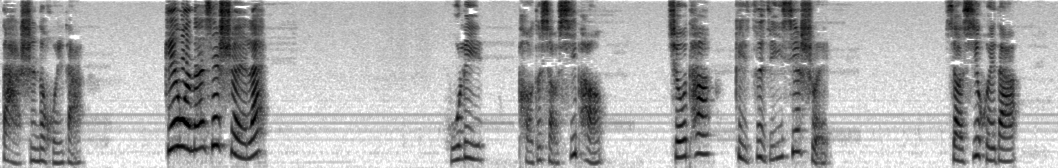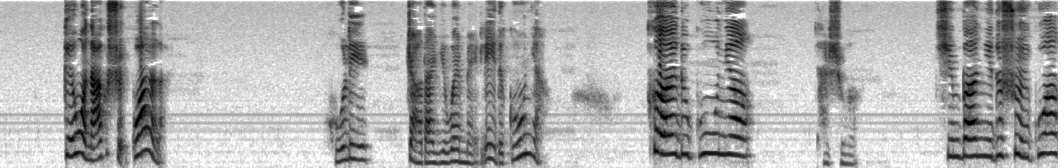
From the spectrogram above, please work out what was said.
大声的回答：“给我拿些水来。”狐狸跑到小溪旁，求他给自己一些水。小溪回答：“给我拿个水罐来。”狐狸。找到一位美丽的姑娘，可爱的姑娘，她说：“请把你的水罐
